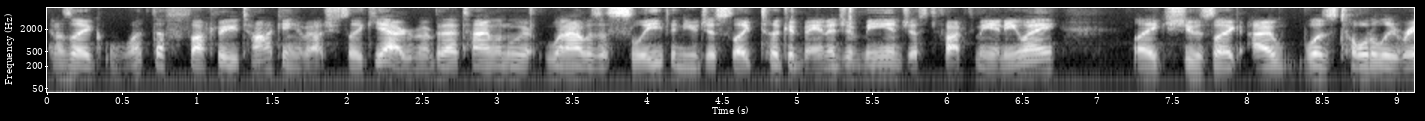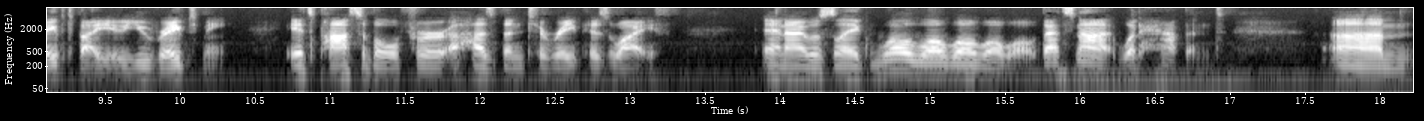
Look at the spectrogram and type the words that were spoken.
And I was like, "What the fuck are you talking about?" She's like, "Yeah, remember that time when we when I was asleep and you just like took advantage of me and just fucked me anyway?" Like she was like, "I was totally raped by you. You raped me. It's possible for a husband to rape his wife." And I was like, "Whoa, whoa, whoa, whoa, whoa! That's not what happened." Um,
